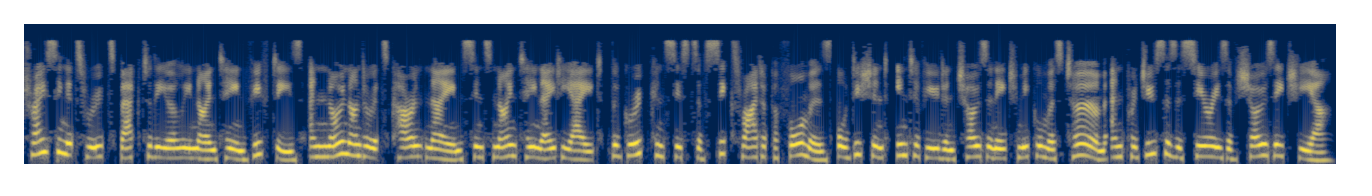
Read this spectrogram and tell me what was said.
Tracing its roots back to the early 1950s, and known under its current name since 1988, the group consists of six writer-performers, auditioned, interviewed and chosen each Michaelmas term, and produces a series of shows each year.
